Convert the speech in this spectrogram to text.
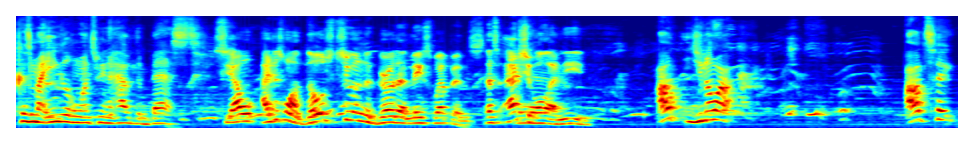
Because my ego wants me to have the best. See, I just want those two and the girl that makes weapons. That's actually yeah. all I need. I'll, you know what? I'll take.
